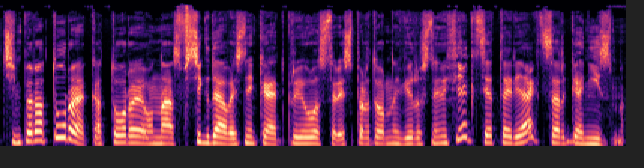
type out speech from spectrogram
Температура, которая у нас всегда возникает при острой респираторной вирусной инфекции, это реакция организма.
